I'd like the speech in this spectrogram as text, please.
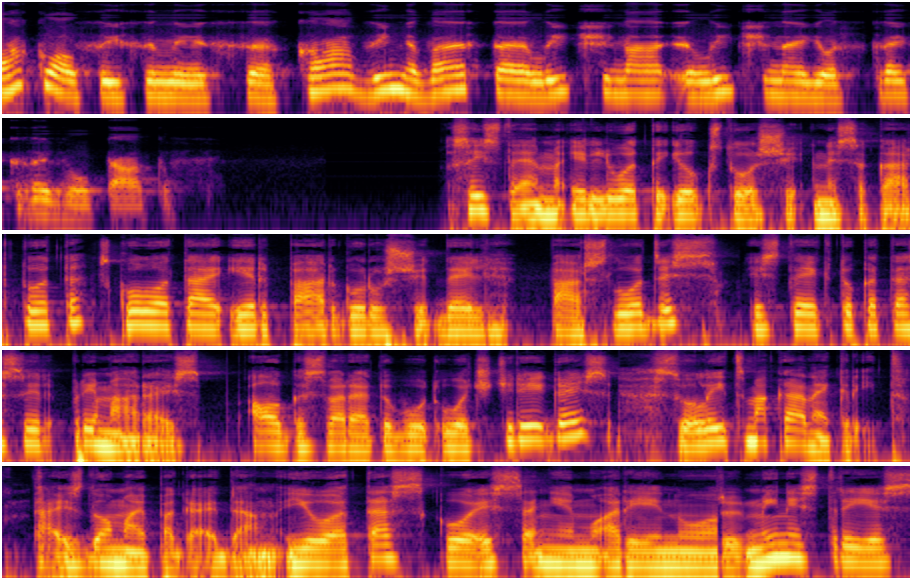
paklausīsimies, kā viņa vērtē līdzinējos streika rezultātus. Sistēma ir ļoti ilgstoši nesakārtota. Skolotāji ir pārguruši dēļ pārslodzes. Es teiktu, ka tas ir primārais. Algas varētu būt otršķirīgais, solīts makā nekrīt. Tā es domāju pagaidām, jo tas, ko es saņēmu arī no ministrijas,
